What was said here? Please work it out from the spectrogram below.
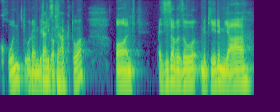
Grund oder ein wichtiger Faktor. Und es ist aber so, mit jedem Jahr,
